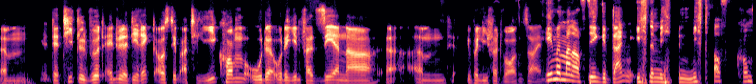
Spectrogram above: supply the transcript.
ähm, der Titel wird entweder direkt aus dem Atelier kommen oder oder jedenfalls sehr nah äh, ähm, überliefert worden sein. Wir mal auf den Gedanken. Ich nämlich bin nicht drauf gekommen.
